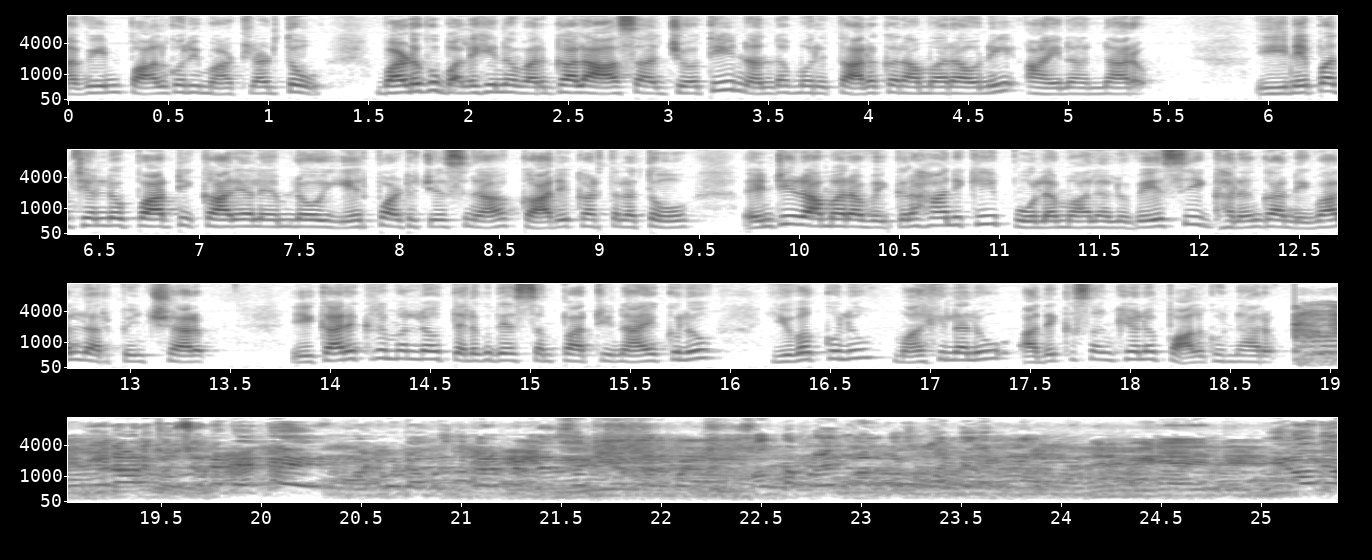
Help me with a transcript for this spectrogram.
నవీన్ పాల్గొని మాట్లాడుతూ బడుగు బలహీన వర్గాల ఆశా జ్యోతి నందమూరి తారక రామారావుని ఆయన అన్నారు. ఈ నేపథ్యంలో పార్టీ కార్యాలయంలో ఏర్పాటు చేసిన కార్యకర్తలతో ఎన్టీ రామారావు విగ్రహానికి పూలమాలలు వేసి ఘనంగా నివాళులర్పించారు ఈ కార్యక్రమంలో తెలుగుదేశం పార్టీ నాయకులు యువకులు మహిళలు అధిక సంఖ్యలో పాల్గొన్నారు ఈనాడు చూసినట్టయితే అటువంటి అభివృద్ధికర ప్రజల సంక్షేమాన్ని బట్టి సొంత ప్రయత్నాల కోసం పనిచేస్తున్నారు ఈరోజు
